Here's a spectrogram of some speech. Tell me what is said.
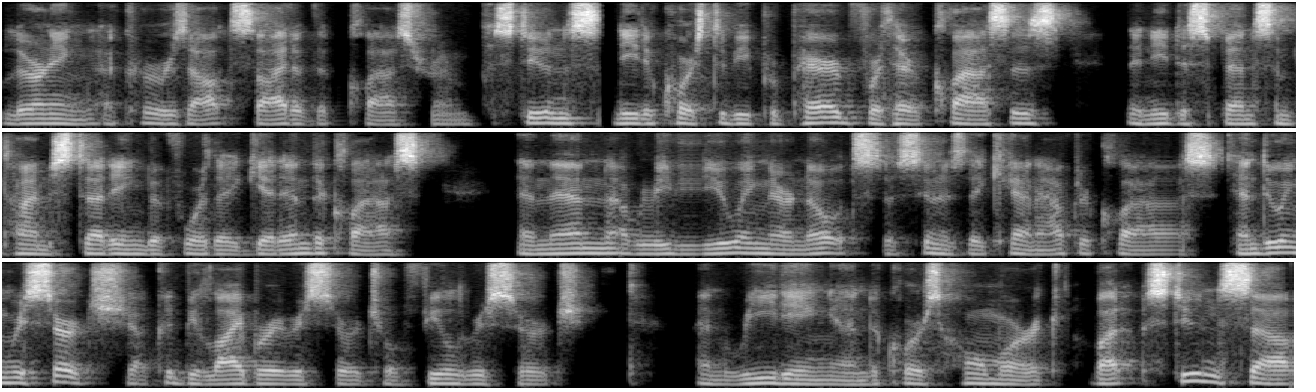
learning occurs outside of the classroom. Students need, of course, to be prepared for their classes. They need to spend some time studying before they get into class and then uh, reviewing their notes as soon as they can after class and doing research uh, could be library research or field research and reading and of course homework but students uh,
